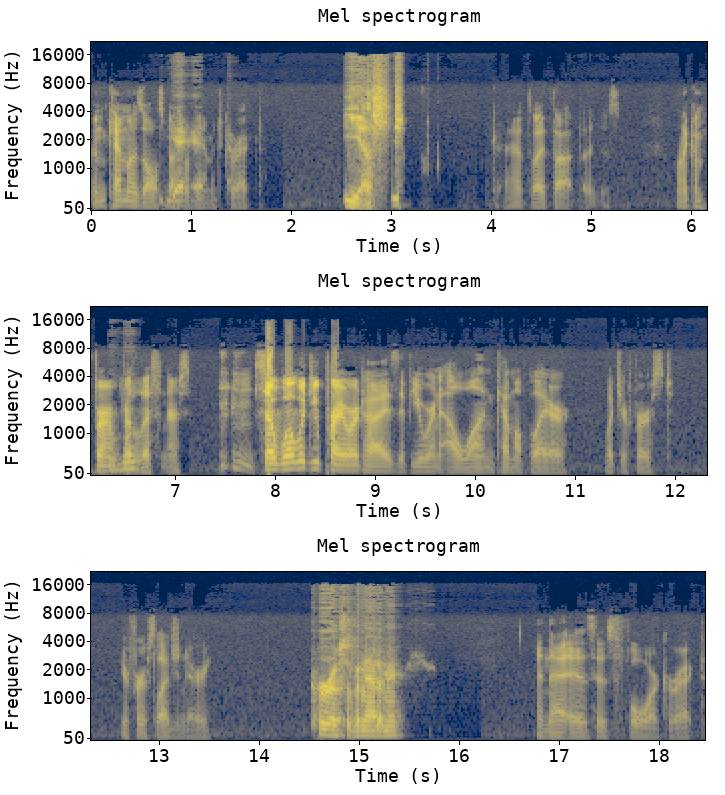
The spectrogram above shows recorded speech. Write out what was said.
And Chemo's all special Yeah. damage, correct? Yes. Okay, that's what I thought, but I just want to confirm for Mhm. the listeners. so, what would you prioritize if you were an L1 Chemo player? What's your first, your first legendary? Corrosive Anatomy. And that is his four, correct?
